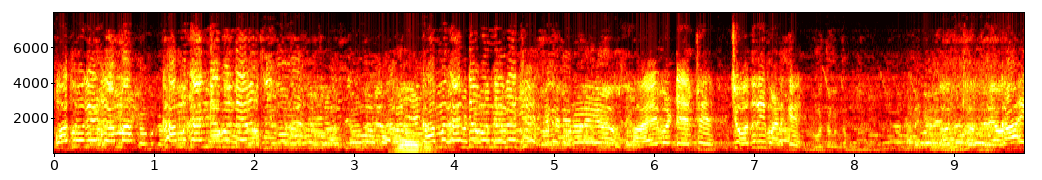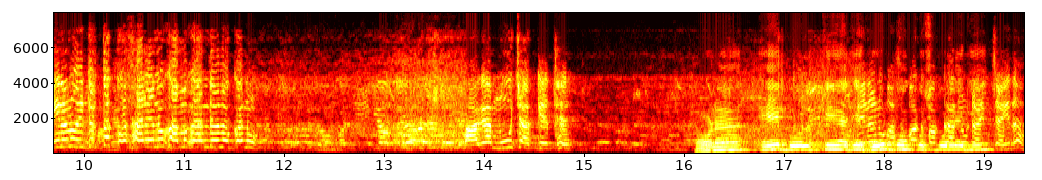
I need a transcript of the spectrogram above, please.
ਬਹੁਤ ਹੋ ਗਿਆ ਡਰਾਮਾ ਕੰਮ ਕਰਨ ਦਿਓ ਬੰਦੇ ਲਓ ਨੂੰ ਜੀ। ਕੰਮ ਕਰਨ ਦਿਓ ਬੰਦੇ ਨੂੰ ਇੱਥੇ ਆਏ ਵੱਡੇ ਇੱਥੇ ਚੌਧਰੀ ਬਣ ਕੇ ਕਾ ਇਹਨਾਂ ਨੂੰ ਇੱਧਰ ਤੱਕੋ ਸਾਰਿਆਂ ਨੂੰ ਕੰਮ ਕਰਨ ਦਿਓ ਲੋਕਾਂ ਨੂੰ ਆ ਗਿਆ ਮੂੰਹ ਚੱਕ ਕੇ ਇੱਥੇ ਹੁਣ ਇਹ ਬੋਲ ਕੇ ਅਜੇ ਇਹਨਾਂ ਨੂੰ ਹੋਰ ਬਸ ਬਹੁਤ ਬਕ ਕੁਝ ਬਕ ਕਰਨ ਨੂੰ ਬੋਲੇਗੀ time ਚਾਹੀਦਾ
